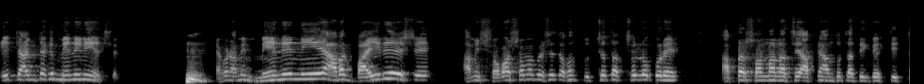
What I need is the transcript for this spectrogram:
এই টাইমটাকে মেনে নিয়েছে। এখন আমি মেনে নিয়ে আবার বাইরে এসে আমি সভা সমাবেশে যখন তুচ্ছ তাচ্ছল্য করে আপনার সম্মান আছে আপনি আন্তর্জাতিক ব্যক্তিত্ব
